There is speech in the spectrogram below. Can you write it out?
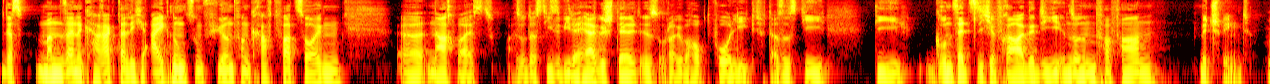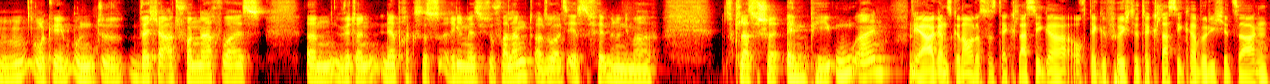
dass man seine charakterliche Eignung zum Führen von Kraftfahrzeugen äh, nachweist. Also dass diese wiederhergestellt ist oder überhaupt vorliegt. Das ist die, die grundsätzliche Frage, die in so einem Verfahren mitschwingt. Mhm, okay, und äh, welche Art von Nachweis ähm, wird dann in der Praxis regelmäßig so verlangt? Also als erstes fällt mir dann immer das klassische MPU ein. Ja, ganz genau. Das ist der Klassiker, auch der gefürchtete Klassiker, würde ich jetzt sagen.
